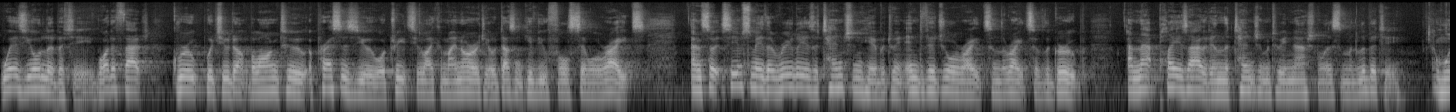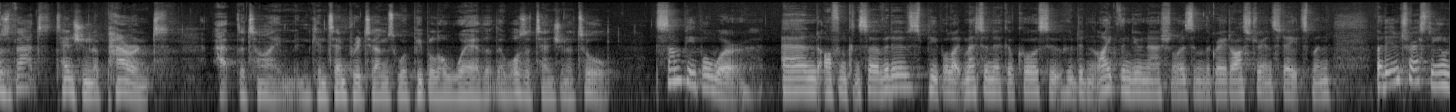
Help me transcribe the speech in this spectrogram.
Where's your liberty? What if that group which you don't belong to oppresses you or treats you like a minority or doesn't give you full civil rights? And so it seems to me there really is a tension here between individual rights and the rights of the group. And that plays out in the tension between nationalism and liberty. And was that tension apparent at the time? In contemporary terms, were people aware that there was a tension at all? Some people were, and often conservatives, people like Metternich, of course, who, who didn't like the new nationalism, the great Austrian statesman. But interestingly,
